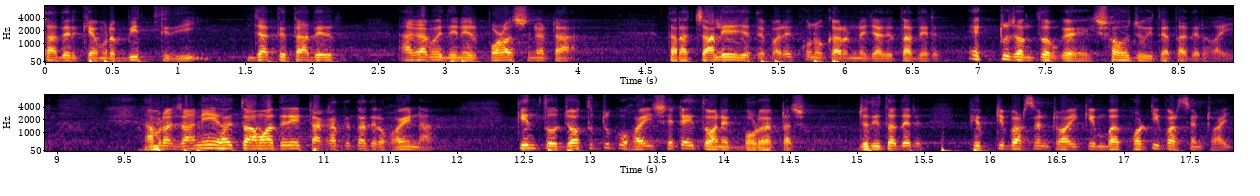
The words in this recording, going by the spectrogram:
তাদেরকে আমরা বৃত্তি দিই, যাতে তাদের আগামী দিনের পড়াশোনাটা তারা চালিয়ে যেতে পারে। কোনো কারণে যাতে তাদের একটু যন্ত্রকে সহযোগিতা তাদের হয়। আমরা জানি হয়তো আমাদের এই টাকাতে তাদের হয় না, কিন্তু যতটুকু হয় সেটাই তো অনেক বড় একটা যদি তাদের ফিফটি পার্সেন্ট হয় কিংবা ফর্টি পার্সেন্ট হয়,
